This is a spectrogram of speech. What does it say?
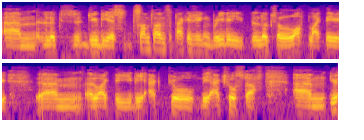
um, looks dubious. Sometimes the packaging really looks a lot like the, um, like the, the actual, the actual stuff. Um, you,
